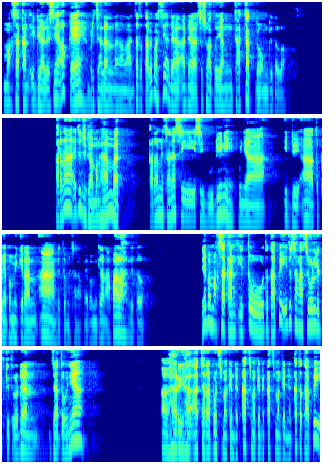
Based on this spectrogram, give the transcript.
memaksakan idealisnya oke okay, berjalan dengan lancar tetapi pasti ada ada sesuatu yang cacat dong gitu loh. Karena itu juga menghambat. Karena misalnya si si Budi nih punya ide A atau punya pemikiran A gitu misalnya punya pemikiran apalah gitu. Dia memaksakan itu tetapi itu sangat sulit gitu loh. Dan jatuhnya uh, hari H acara pun semakin dekat semakin dekat semakin dekat tetapi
